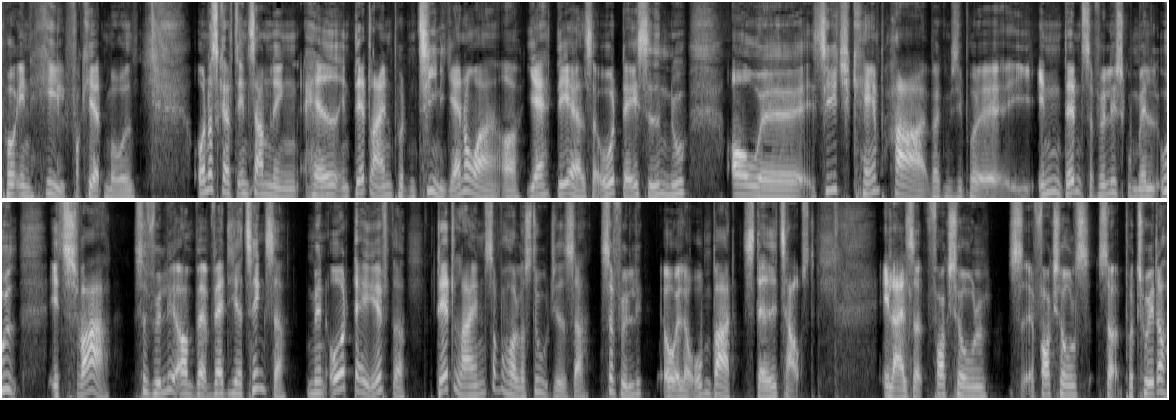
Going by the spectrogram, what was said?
på en helt forkert måde. Underskriftsindsamlingen havde en deadline på den 10. januar, og ja, det er altså 8 dage siden nu. Og øh, Siege Camp har, hvad kan man sige, på, øh, inden den selvfølgelig skulle melde ud, et svar selvfølgelig om, hvad, hvad de har tænkt sig. Men 8 dage efter deadline, så forholder studiet sig selvfølgelig, eller åbenbart, stadig tavst. Eller altså Foxhole, Foxholes så på Twitter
